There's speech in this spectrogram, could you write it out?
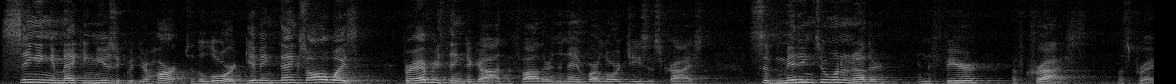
singing and making music with your heart to the Lord, giving thanks always for everything to God the Father in the name of our Lord Jesus Christ submitting to one another in the fear of Christ. Let's pray.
